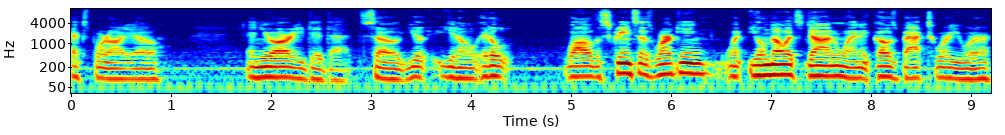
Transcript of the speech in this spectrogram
export audio and you already did that. So you you know it'll while the screen says working, when you'll know it's done when it goes back to where you were.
